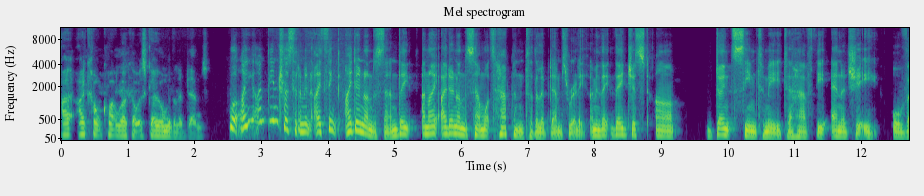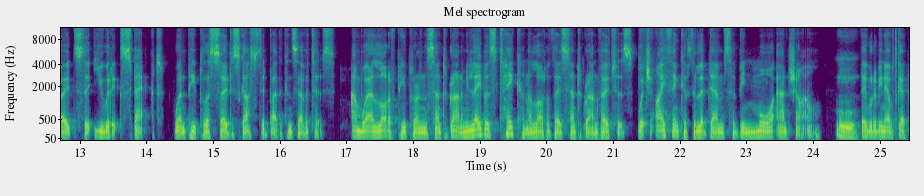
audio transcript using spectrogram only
I I can't quite work out what's going on with the Lib Dems. Well, I, would be interested. I mean, I think I don't understand. They and I, I don't understand what's happened to the Lib Dems. Really, I mean, they they just are don't seem to me to have the energy or votes that you would expect when people are so disgusted by the Conservatives and where a lot of people are in the centre ground. I mean, Labour's taken a lot of those centre ground voters, which I think if the Lib Dems had been more agile, mm. they would have been able to go.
